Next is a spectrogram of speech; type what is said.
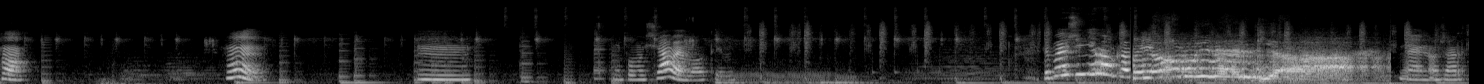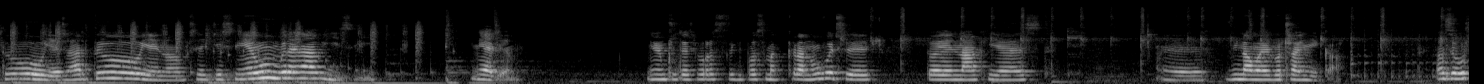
Hm. Hmm. Mm. Nie pomyślałem o tym. Chyba jeszcze nie mam kamienia. Nie no, żartuję, żartuję, no przecież nie umrę na wizji. Nie wiem. Nie wiem, czy to jest po prostu taki posmak kranówy, czy to jednak jest yy, wina mojego czajnika. No cóż,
